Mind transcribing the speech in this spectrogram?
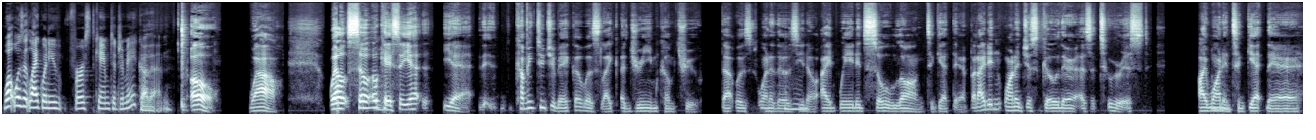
what was it like when you first came to Jamaica then? Oh, wow. Well, so Mm. okay, so yeah, yeah, th- coming to Jamaica was like a dream come true. That was one of those, you Mhm. know, I'd waited so long to get there, but I didn't want to just go there as a tourist. I Mm-hmm. wanted to get there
